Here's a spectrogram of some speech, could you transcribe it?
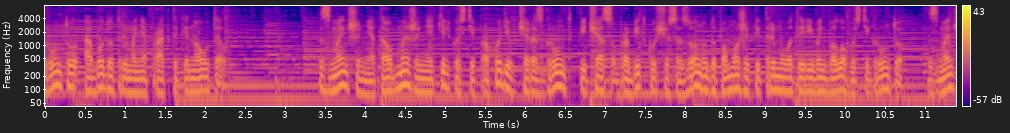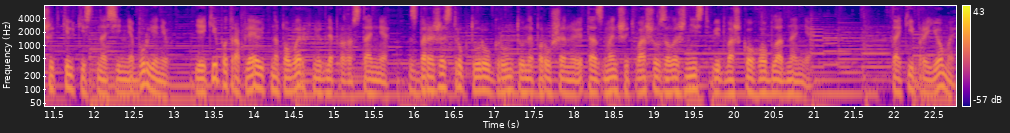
ґрунту або дотримання практики ноутил. Зменшення та обмеження кількості проходів через ґрунт під час обробітку щосезону допоможе підтримувати рівень вологості ґрунту, зменшить кількість насіння бур'янів, які потрапляють на поверхню для проростання, збереже структуру ґрунту непорушеною та зменшить вашу залежність від важкого обладнання. Такі прийоми,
